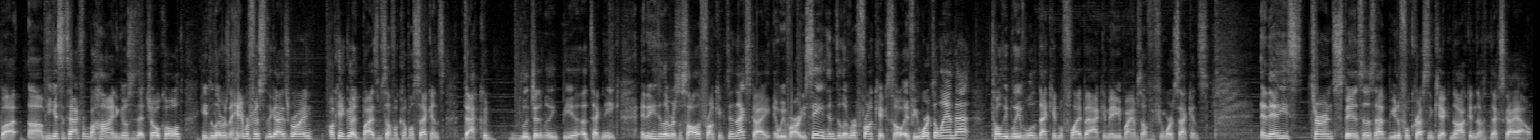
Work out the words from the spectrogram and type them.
But um, he gets attacked from behind. He goes into that chokehold. He delivers a hammer fist to the guy's groin. Okay, good. Buys himself a couple seconds. That could legitimately be a, a, technique. And then he delivers a solid front kick to the next guy. And we've already seen him deliver a front kick. So if he were to land that, totally believable that that kid will fly back and maybe buy himself a few more seconds. And then he turns, spins, and does that beautiful crescent kick, knocking the next guy out.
